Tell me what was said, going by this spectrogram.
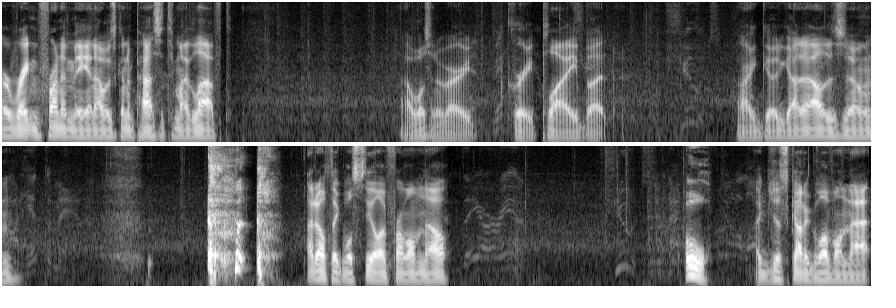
or right in front of me, and I was going to pass it to my left. That wasn't a very great play, but... Alright, good. Got it out of the zone. I don't think we'll steal it from him, though. Oh, I just got a glove on that.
